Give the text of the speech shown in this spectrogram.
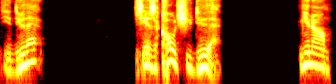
Do you do that? See, as a coach, you do that. You know,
